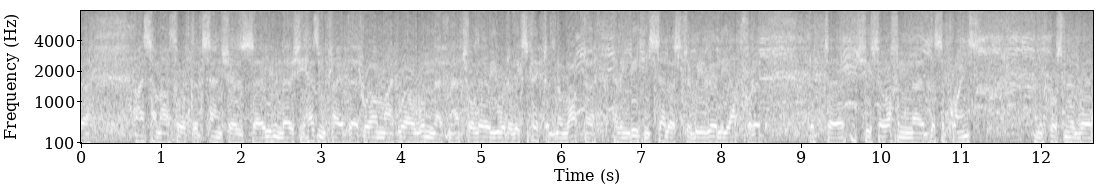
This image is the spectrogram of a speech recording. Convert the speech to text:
uh, I somehow thought that Sanchez, uh, even though she hasn't played that well, might well win that match. Although you would have expected Novotná, having beaten Seles, to be really up for it. But uh, she so often uh, disappoints. And of course, no more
